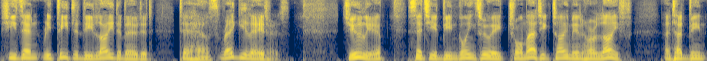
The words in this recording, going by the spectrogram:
she then repeatedly lied about it to health regulators. Julia said she had been going through a traumatic time in her life and had been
